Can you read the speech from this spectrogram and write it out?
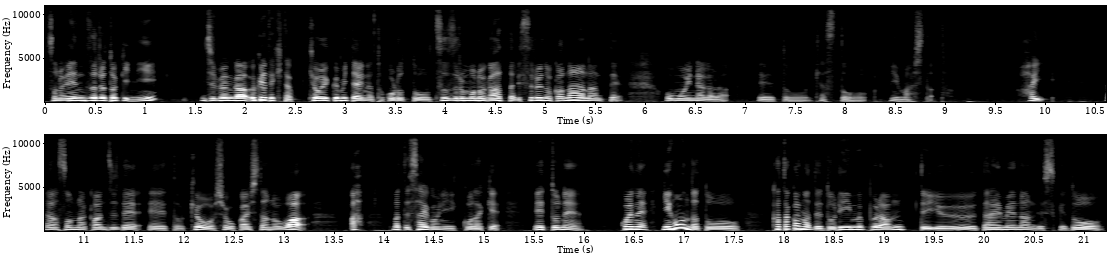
その演ずる時に自分が受けてきた教育みたいなところと通ずるものがあったりするのかななんて思いながら、えーと、キャストを見ましたと。はいそんな感じで、えーと、今日紹介したのはあ待って最後に1個だけ。えっ、ー、とねこれね日本だとカタカナでドリームプランっていう題名なんですけど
